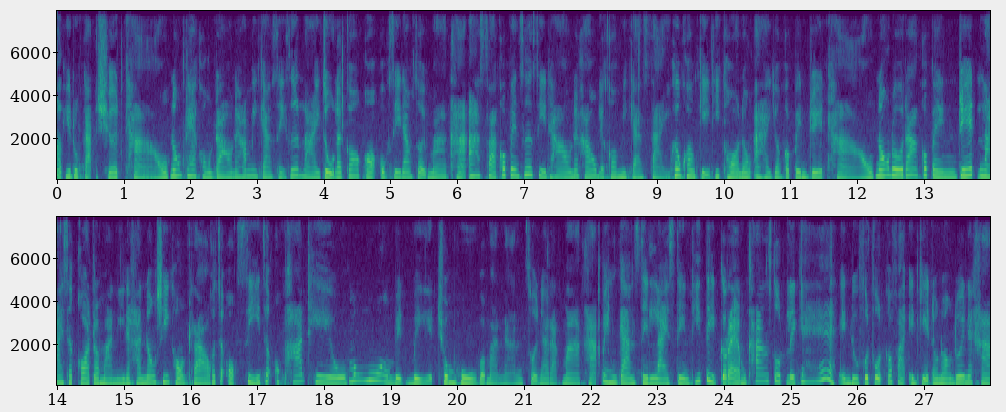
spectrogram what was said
กพี่ลูกกะเชิ้ตขาว น้องแพรของเรานะคะมีการใส่สื้อลายจุด แล้วก็เกาะอกสีดำสวยมากค่ะ อาสาก็เป็นเสื้อสีเทานะคะ แล้วก็มีการใส่เพิ่มความเก๋ที่คอน้องอาฮยอนก็เป็นเดรสขาว น้องโดราก็เป็นเดรสลายสกอตประมาณนี้นะคะ น้องชีของเราก็จะออกสีจะออกพาสเทลม่วงๆเบดเบดชมพูประมาณนั้น สวยน่ารักมากค่ะ เป็นการเซ็นลายเซ็นที่ติดแกรมข้างสุดเลยแกเอ็นดูฟุดฟุดก็ฝากเอ็นเกจน้องๆด้วยนะคะ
